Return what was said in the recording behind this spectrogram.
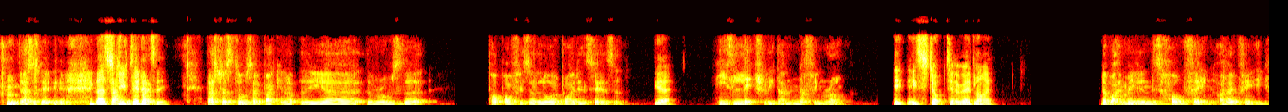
that's that's just stupidity. that's just also backing up the uh, the rules that Popoff is a law-abiding citizen. Yeah. He's literally done nothing wrong. He, he stopped at a red light. No, but I mean in this whole thing, I don't think he,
